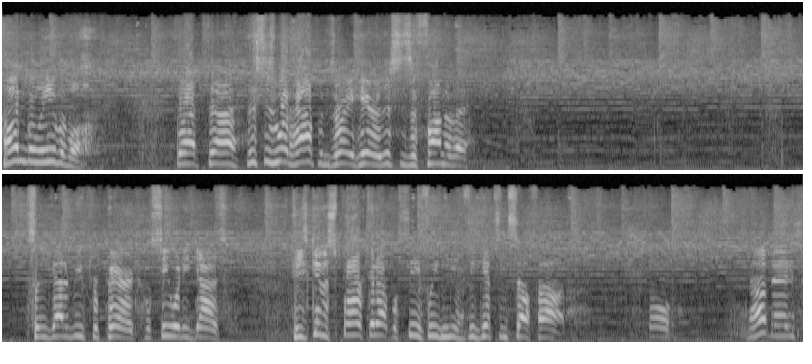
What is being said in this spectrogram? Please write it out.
Unbelievable. But uh, this is what happens right here. This is the fun of it. So you got to be prepared. We'll see what he does. He's to spark it up. We'll see if we can, if he gets himself out. So nowadays,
